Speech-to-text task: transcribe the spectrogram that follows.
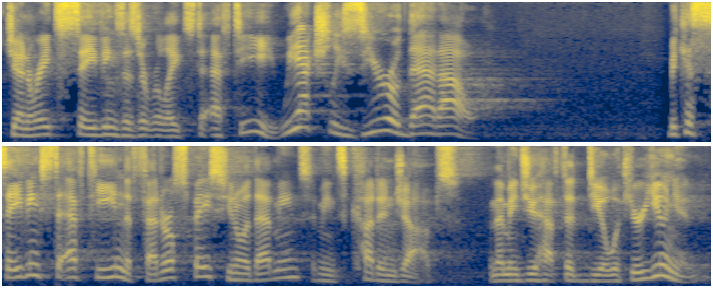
generates savings as it relates to FTE. We actually zeroed that out. Because savings to FTE in the federal space, you know what that means? It means cut in jobs. And that means you have to deal with your union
